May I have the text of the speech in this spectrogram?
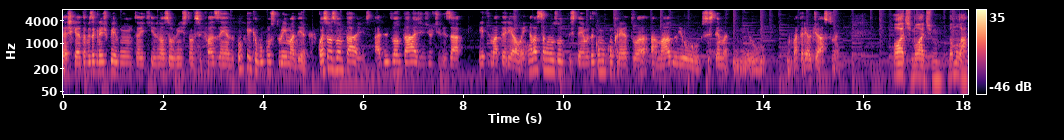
acho que é talvez a grande pergunta aí que os nossos ouvintes estão se fazendo. Por que, que eu vou construir em madeira? Quais são as vantagens, as desvantagens de utilizar esse material. Em relação aos outros sistemas, é como o concreto armado e o sistema e o material de aço, né? Ótimo, ótimo. Vamos lá.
